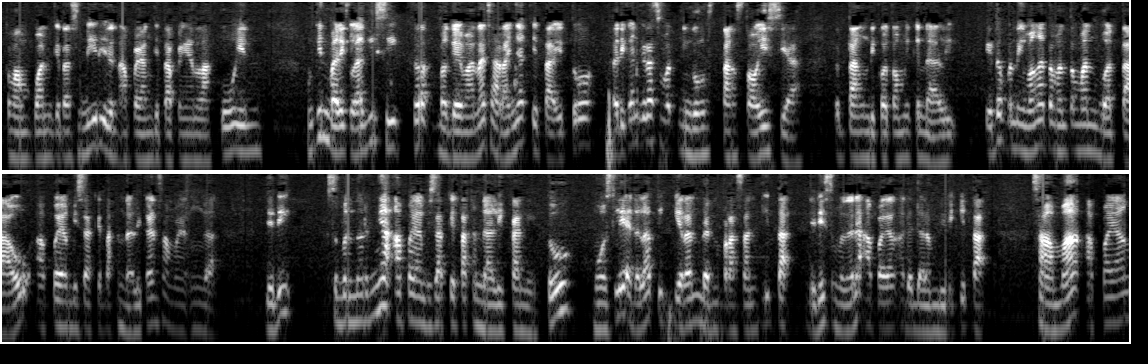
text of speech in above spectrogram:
kemampuan kita sendiri dan apa yang kita pengen lakuin. Mungkin balik lagi sih ke bagaimana caranya kita itu tadi kan kita sempat nyinggung tentang stois ya tentang dikotomi kendali itu penting banget teman-teman buat tahu apa yang bisa kita kendalikan sama yang enggak. Jadi sebenarnya apa yang bisa kita kendalikan itu mostly adalah pikiran dan perasaan kita. Jadi sebenarnya apa yang ada dalam diri kita sama apa yang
